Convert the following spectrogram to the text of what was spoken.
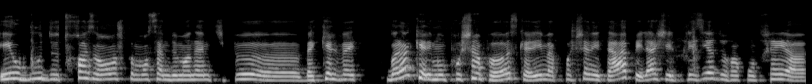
Et au bout de trois ans, je commence à me demander un petit peu euh, ben, quel va être voilà, quel est mon prochain poste, quelle est ma prochaine étape. Et là, j'ai le plaisir de rencontrer euh,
